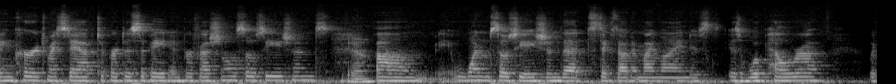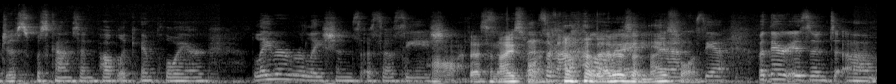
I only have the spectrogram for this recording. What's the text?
encourage my staff to participate in professional associations. Yeah. Um, one association that sticks out in my mind is is WPELRA, which is Wisconsin Public Employer Labor Relations Association. Oh, that's a nice That's one. a mouthful, That is a right? nice Yes, one. Yeah, but there isn't. Um,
